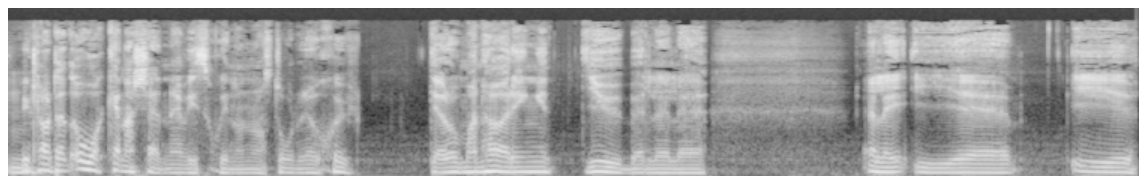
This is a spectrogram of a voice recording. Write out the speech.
Det är klart att åkarna känner en viss skillnad när de står där och skjuter och man hör inget jubel eller, eller i, eh, i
